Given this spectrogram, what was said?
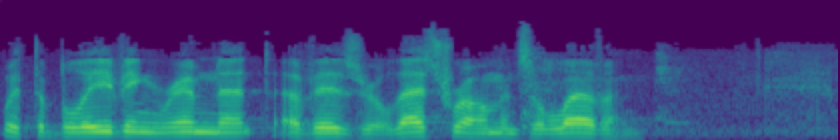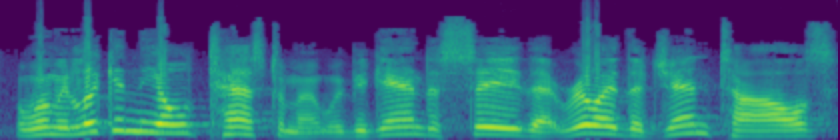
with the believing remnant of Israel. That's Romans 11. But when we look in the Old Testament, we began to see that really the Gentiles,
